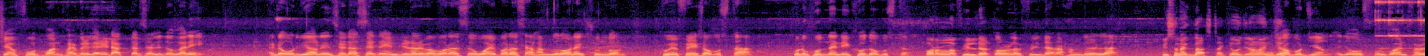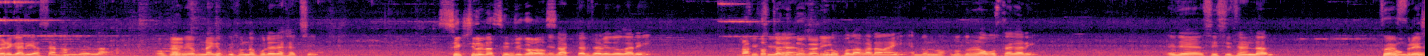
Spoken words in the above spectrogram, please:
shape four point ফাইভের গাড়ি ডাক্তার চালিত গাড়ি। একটা অরিজিনাল রেনসেট আছে একটা এন্টিনারের ব্যবহার আছে ওয়াইপার আছে আলহামদুলিল্লাহ অনেক সুন্দর খুবই ফ্রেশ অবস্থা কোনো খুদ নেয়নি নিখুঁত অবস্থা। করল্লা ফিল্টার করোলা ফিল্টার আলহামদুলিল্লাহ। পিছনে গ্লাসটা কি অরিজিনাল আঙ্কেল সব অরিজিনাল এই যে ওর ফোর পয়েন্ট ফাইভের গাড়ি আছে আলহামদুলিল্লাহ। ওকে আমি আপনাকে পিছনটা খুলে দেখাচ্ছি। সিক্স সিলিন্ডার সিএনজি করা আছে। ডাক্তার চালিত গাড়ি। ডাক্তার চালিত গাড়ি। কোনো খোলা কাটা নাই একদম নতুনের অবস্থা গাড়ি। এই যে সিসি সিলিন্ডার ফ্রেশ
